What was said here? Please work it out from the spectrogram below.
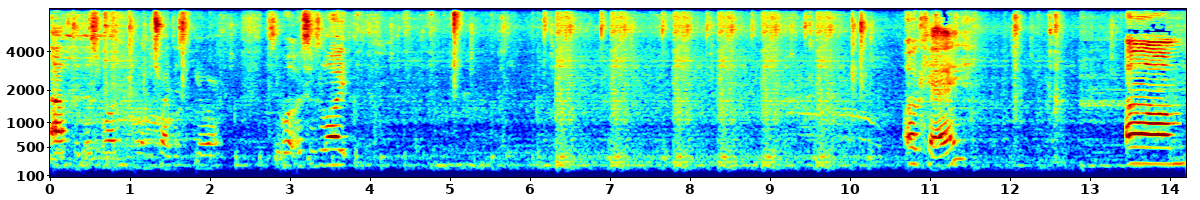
after this one. I'm gonna try this viewer. See what this is like. Okay. Um.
